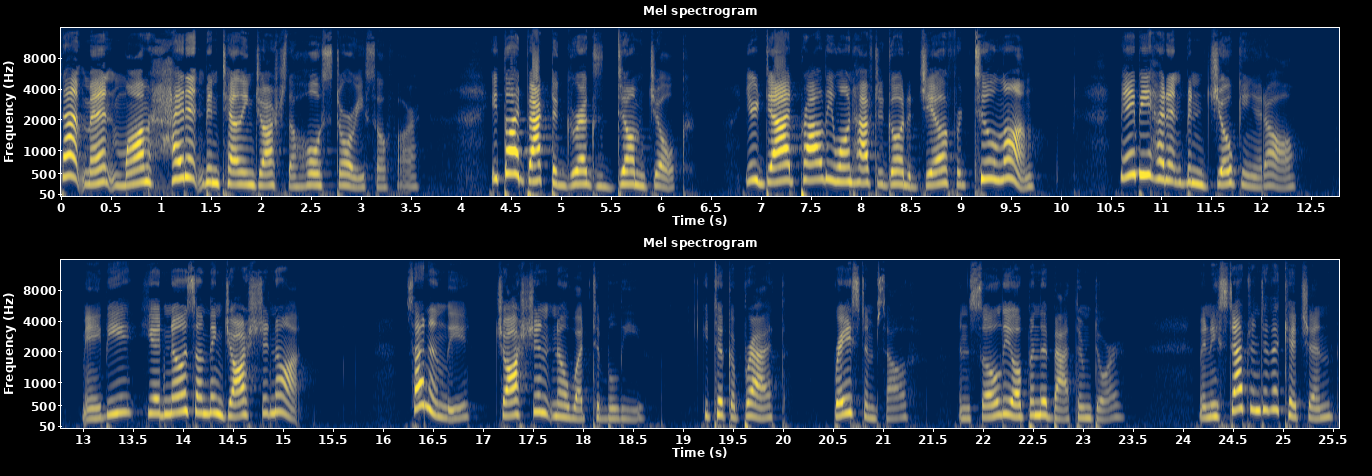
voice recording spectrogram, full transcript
That meant Mom hadn't been telling Josh the whole story so far. He thought back to Greg's dumb joke. Your dad probably won't have to go to jail for too long. Maybe he hadn't been joking at all. Maybe he had known something Josh did not. Suddenly, Josh didn't know what to believe. He took a breath, braced himself, and slowly opened the bathroom door. When he stepped into the kitchen,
